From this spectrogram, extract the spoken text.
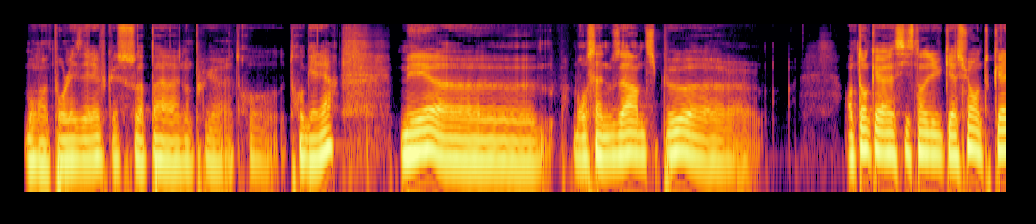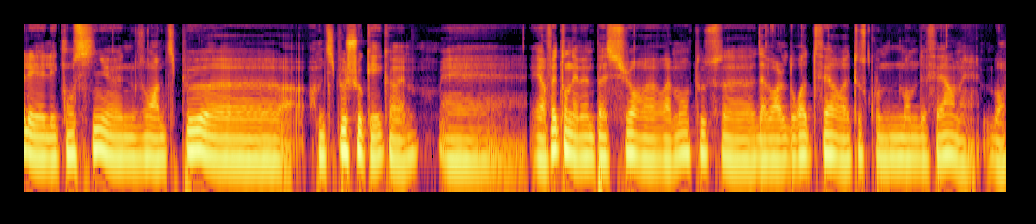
bon, pour les élèves, que ce soit pas non plus trop, trop galère. Mais bon, ça nous a un petit peu en tant qu'assistant d'éducation, en tout cas, les, consignes nous ont un petit peu, un petit peu choqués quand même. Et, en fait, on n'est même pas sûr euh, vraiment tous euh, d'avoir le droit de faire euh, tout ce qu'on nous demande de faire. Mais bon,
